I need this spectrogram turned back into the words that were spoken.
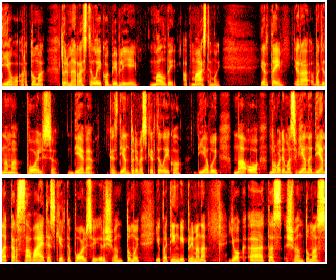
Dievo artumą. Turime rasti laiko Biblijai, maldai, apmąstymui. Ir tai yra vadinama poilsiu Dieve. Kasdien turime skirti laiko Dievui, na, o nurodymas vieną dieną per savaitę skirti poilsiui ir šventumui ypatingai primena, jog a, tas šventumas,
